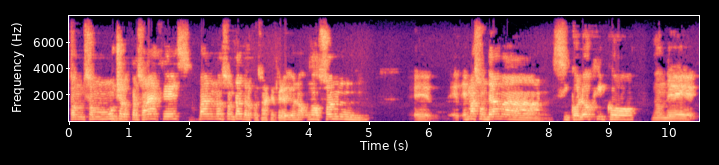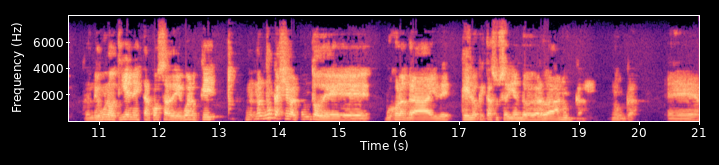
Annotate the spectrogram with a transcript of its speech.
son, muchos los personajes, van, no son tantos los personajes, pero digo, no, no son, eh, es más un drama psicológico donde, donde uno tiene esta cosa de, bueno, que nunca llega al punto de Mulholland Drive, de qué es lo que está sucediendo de verdad, nunca, nunca. Eh,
